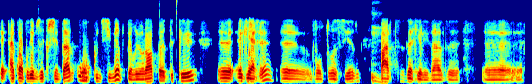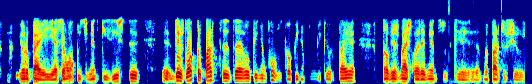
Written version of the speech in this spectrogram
eh, à qual podemos acrescentar o reconhecimento pela Europa de que uh, a guerra voltou a ser parte da realidade europeia e esse é um reconhecimento que existe desde logo por parte da opinião pública. A opinião pública europeia, talvez mais claramente do que uma parte dos seus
